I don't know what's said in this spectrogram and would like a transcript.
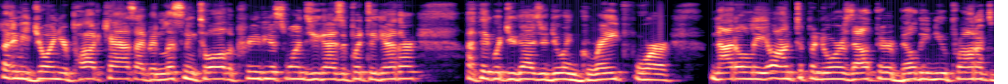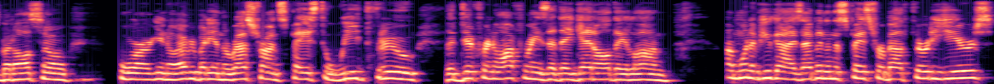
letting me join your podcast. I've been listening to all the previous ones you guys have put together. I think what you guys are doing great for not only entrepreneurs out there building new products, but also for you know everybody in the restaurant space to weed through the different offerings that they get all day long. I'm one of you guys. I've been in the space for about 30 years.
